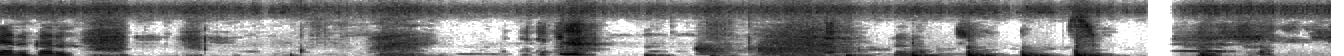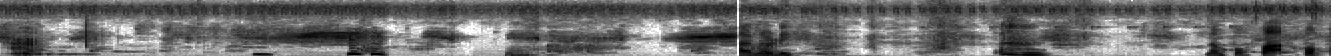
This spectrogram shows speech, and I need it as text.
ಕರು ಕರು. ನೋಡಿ. ನಮ್ಮ ಪಪ್ಪ ಪಪ್ಪ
